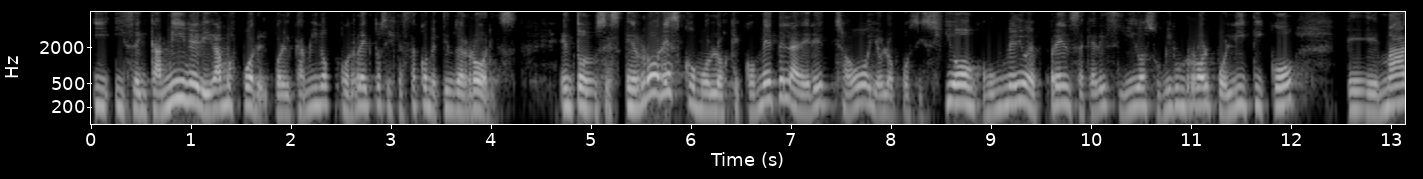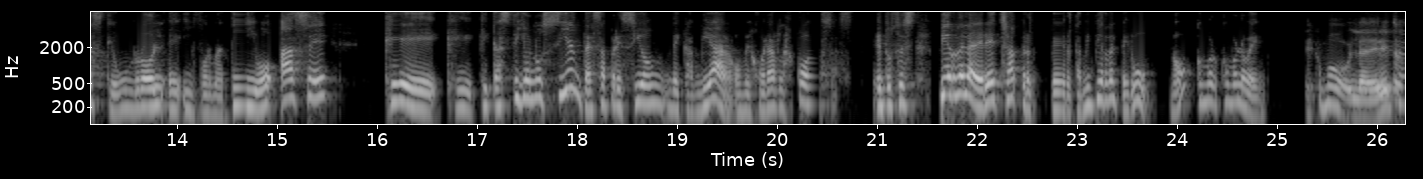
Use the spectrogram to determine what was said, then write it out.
y, y, se encamine, digamos, por el, por el camino correcto si es que está cometiendo errores. Entonces, errores como los que comete la derecha hoy o la oposición o un medio de prensa que ha decidido asumir un rol político eh, más que un rol eh, informativo, hace que, que, que Castillo no sienta esa presión de cambiar o mejorar las cosas. Entonces, pierde la derecha, pero, pero también pierde el Perú, ¿no? ¿Cómo, cómo lo ven? Es como la derecha,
